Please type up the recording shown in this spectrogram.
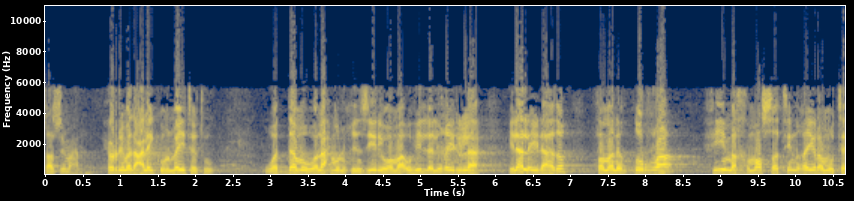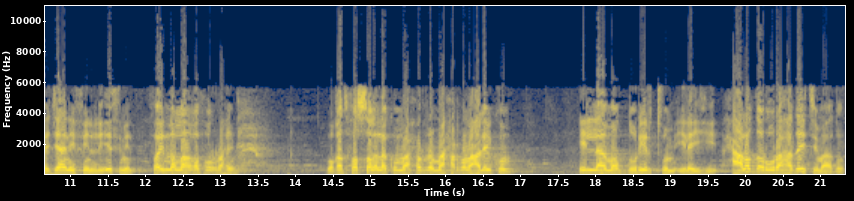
saas way macana xurimat calaykum almaytatu waaddamu walaxmu lkhinziiri wamaa uhilla ligayr illah. Ilaa la yidhaahdo faman idura fii makhmasatin hayra mutajaanifin liimin faina allaha hafuur raxiim waqad fasala lakum maa xarama calaykum ilaa ma durirtum ilayhi xaalad daruura hadday timaado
